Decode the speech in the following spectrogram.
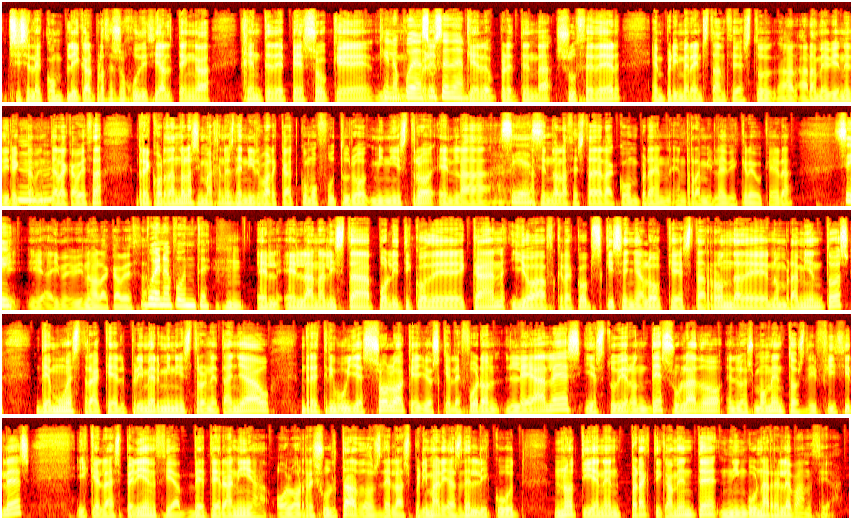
si se le complica el proceso judicial tenga gente de peso que, que lo pueda suceder. Que lo pretenda suceder en primera instancia. Esto ahora me viene directamente a la cabeza recordando las imágenes de Nir Barkat como futuro ministro en la, haciendo la cesta de la compra en, en Rami Levy, creo que era. Sí. Y, ahí me vino a la cabeza. Buen apunte. El, el analista político de Cannes, Joaf Krakowski, señaló que esta ronda de nombramientos demuestra que el primer ministro Netanyahu retribuye solo a aquellos que le fueron leales y estuvieron de su lado en los momentos difíciles y que la experiencia, veteranía o los resultados de las primarias del Likud no tienen prácticamente ninguna relevancia.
